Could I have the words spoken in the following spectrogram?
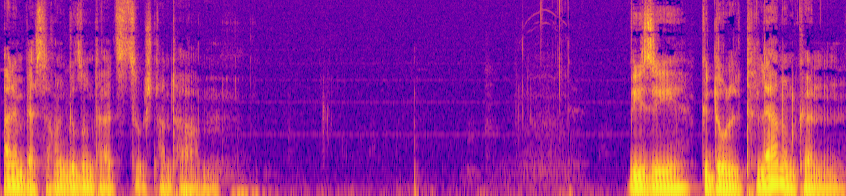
einen besseren Gesundheitszustand haben. Wie sie Geduld lernen können.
